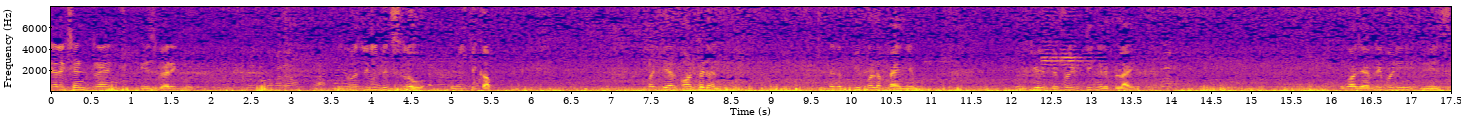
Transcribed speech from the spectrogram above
Election trend is very good. It was a little bit slow, it will pick up. But we are confident that the people of Panjim will give a befitting reply. Because everybody is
